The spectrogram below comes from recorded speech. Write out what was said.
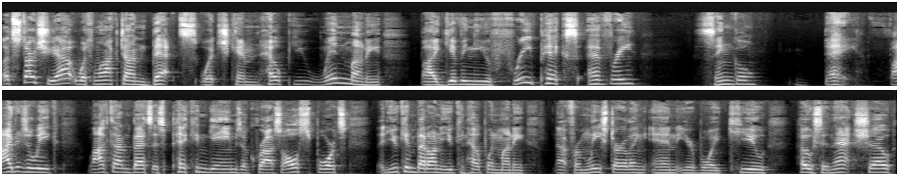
Let's start you out with Locked On Bets, which can help you win money by giving you free picks every single day, five days a week Locked On Bets is picking games across all sports that you can bet on and you can help win money uh, from Lee Sterling and your boy Q hosting that show.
